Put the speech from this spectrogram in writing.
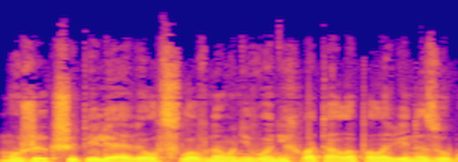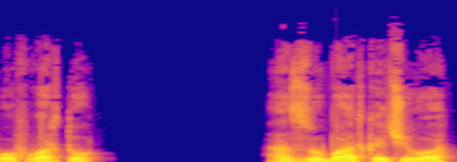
Мужик шепелявил, словно у него не хватало половины зубов во рту. «А с зубаткой чего?»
